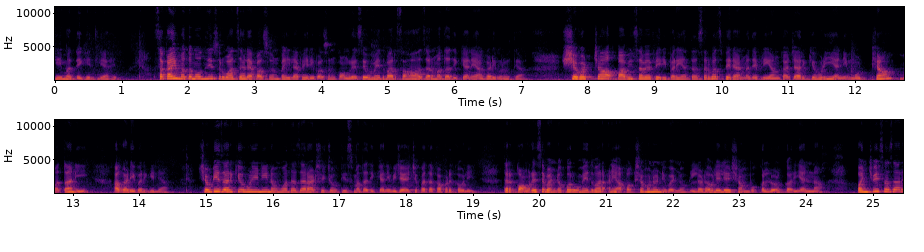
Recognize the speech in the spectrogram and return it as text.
ही मते घेतली आहेत. सकाळी मतमोजणी सुरुवात झाल्यापासून पहिल्या फेरीपासून काँग्रेसचे उमेदवार सहा हजार मताधिक्याने आघाडीवर होत्या. शेवटच्या बावीसाव्या फेरीपर्यंत सर्वच फेऱ्यांमध्ये प्रियांका जारकीहोळी यांनी मोठ्या मतांनी आघाडीवर गेल्या. शेवटी जारकीहोळींनी नव्वद हजार आठशे चौतीस मताधिक्याने विजयाची पताका फडकवली. तर काँग्रेसचे बंडखोर उमेदवार आणि अपक्ष म्हणून निवडणूक लढवलेले शंभू कल्लोळकर यांना पंचवीस हजार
